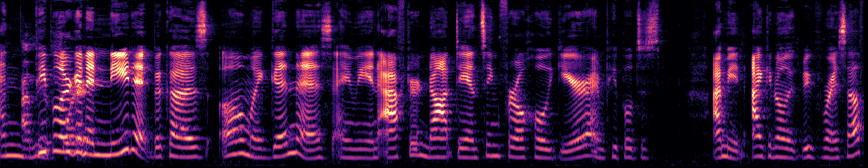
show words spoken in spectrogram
And I'm people are going to need it because, oh my goodness. I mean, after not dancing for a whole year and people just, I mean, I can only speak for myself,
